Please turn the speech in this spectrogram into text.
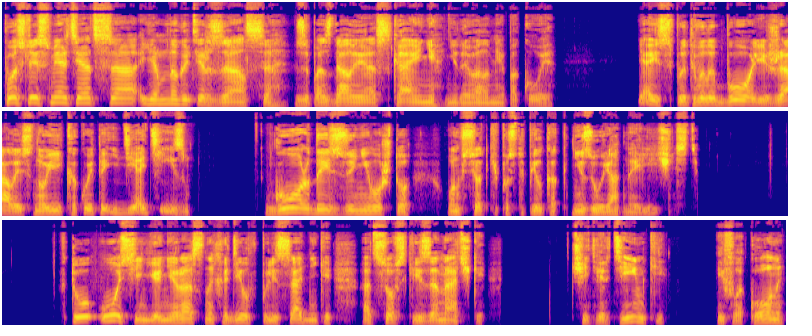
После смерти отца я много терзался, запоздалое раскаяние не давало мне покоя. Я испытывал и боль, и жалость, но и какой-то идиотизм. Гордость за него, что он все-таки поступил как незаурядная личность. В ту осень я не раз находил в полисаднике отцовские заначки, четвертинки и флаконы,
